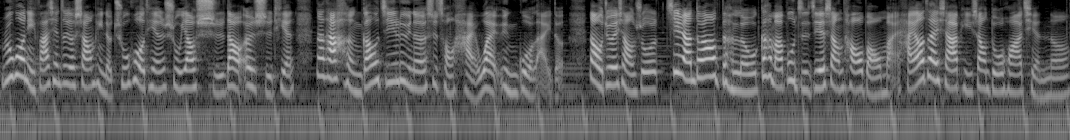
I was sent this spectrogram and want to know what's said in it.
如果你发现这个商品的出货天数要十到二十天，那它很高几率呢是从海外运过来的。那我就会想说，既然都要等了，我干嘛不直接接上淘宝买，还要在虾皮上多花钱呢？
